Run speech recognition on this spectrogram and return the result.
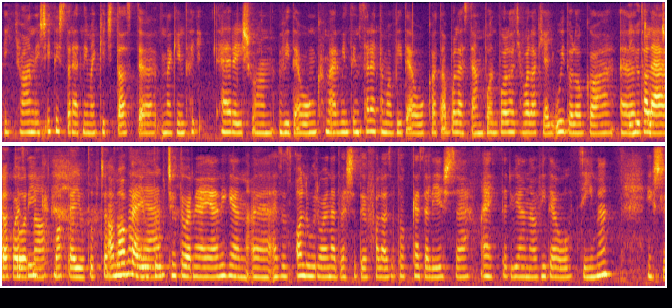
Így van, és itt is szeretném egy kicsit azt megint, hogy erre is van videónk, már mint én szeretem a videókat abból a szempontból, hogy valaki egy új dologgal YouTube találkozik. Csatorna, Mappe YouTube csatornáján. A Mappe YouTube csatornáján, igen, ez az alulról nedvesedő falazatok kezelése egyszerűen a videó címe, és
